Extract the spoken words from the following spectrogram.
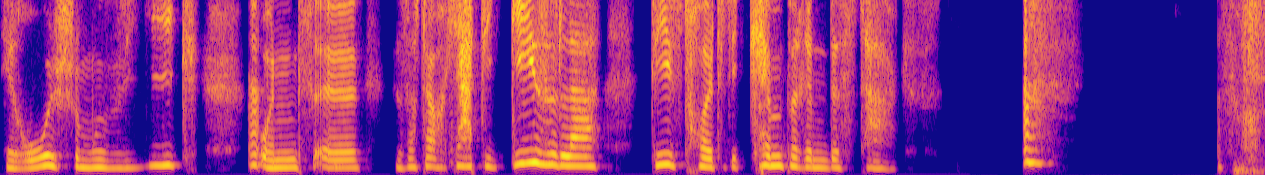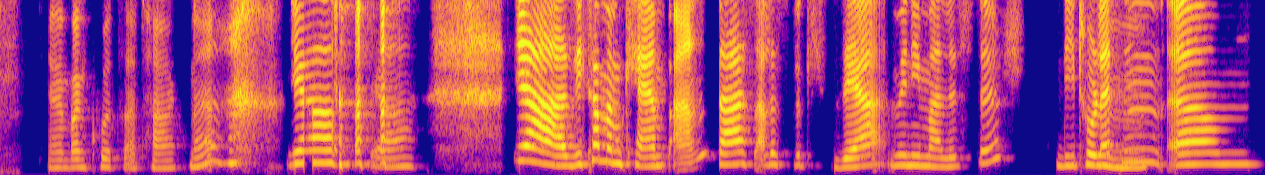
heroische Musik. Mhm. Und äh, er sagt auch, ja, die Gisela, die ist heute die Camperin des Tages. Also, Ja, war ein kurzer Tag, ne? ja, ja. Ja, sie kommen im Camp an. Da ist alles wirklich sehr minimalistisch. Die Toiletten ähm,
